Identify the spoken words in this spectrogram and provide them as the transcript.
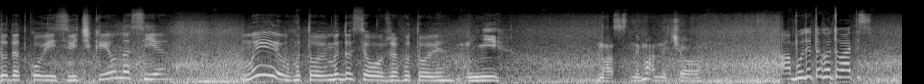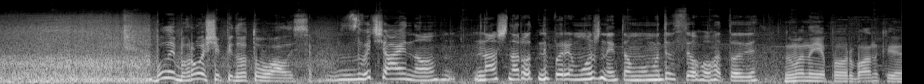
додаткові свічки у нас є. Ми готові, ми до всього вже готові. Ні, у нас нема нічого. А будете готуватись? Були б гроші, підготувалися. Звичайно, наш народ непереможний, тому ми до всього готові. Ну, У мене є павербанки,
